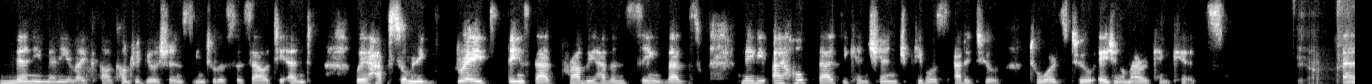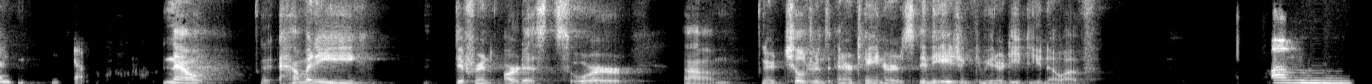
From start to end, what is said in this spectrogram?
many many like uh, contributions into the society and we have so many great things that probably haven't seen. That's maybe i hope that it can change people's attitude towards to asian american kids. Yeah. And yeah. Now how many different artists or um, you know, children's entertainers in the asian community do you know of? Um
